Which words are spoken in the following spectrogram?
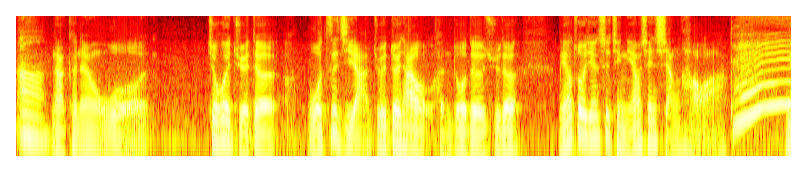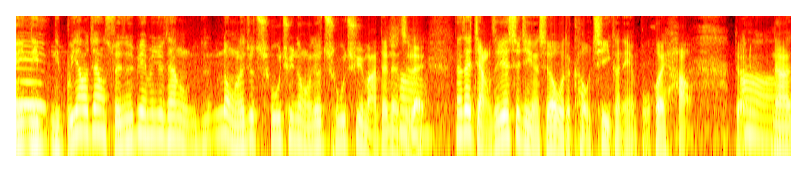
嗯，那可能我就会觉得我自己啊，就会对他有很多的觉得，你要做一件事情，你要先想好啊。对，你你你不要这样随随便便就这样弄了就出去，弄了就出去嘛，等等之类。那在讲这些事情的时候，我的口气可能也不会好。对，哦、那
